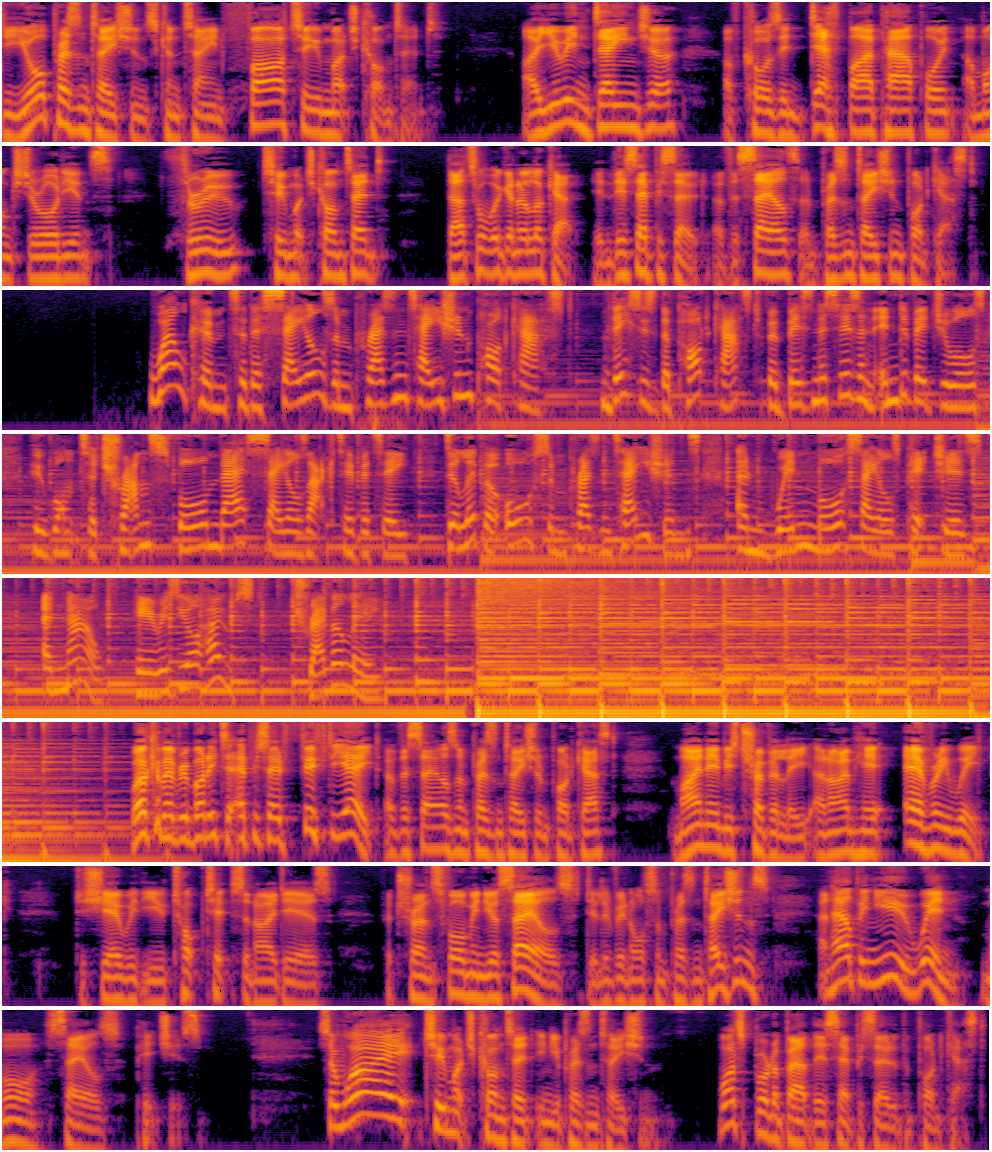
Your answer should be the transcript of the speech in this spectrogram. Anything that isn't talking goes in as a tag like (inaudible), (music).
Do your presentations contain far too much content? Are you in danger of causing death by PowerPoint amongst your audience through too much content? That's what we're going to look at in this episode of the Sales and Presentation Podcast. Welcome to the Sales and Presentation Podcast. This is the podcast for businesses and individuals who want to transform their sales activity, deliver awesome presentations, and win more sales pitches. And now, here is your host, Trevor Lee. Welcome, everybody, to episode 58 of the Sales and Presentation Podcast. My name is Trevor Lee, and I'm here every week to share with you top tips and ideas for transforming your sales, delivering awesome presentations, and helping you win more sales pitches. So, why too much content in your presentation? What's brought about this episode of the podcast?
